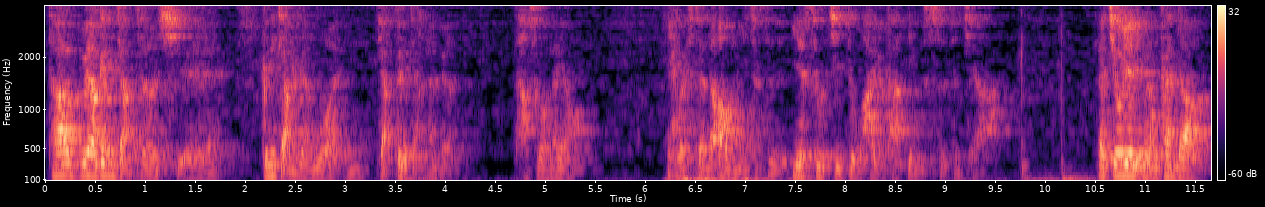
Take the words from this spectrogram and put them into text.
他不要跟你讲哲学，跟你讲人文，讲这个讲那个。他说没有。因为神的奥秘就是耶稣基督，还有他钉十字架。在旧约里面，我们看到，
